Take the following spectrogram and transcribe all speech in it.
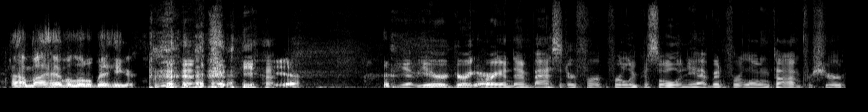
I might have a little bit here. yeah, yeah, yeah. You're a great yeah. brand ambassador for for Lucas Oil, and you have been for a long time for sure.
